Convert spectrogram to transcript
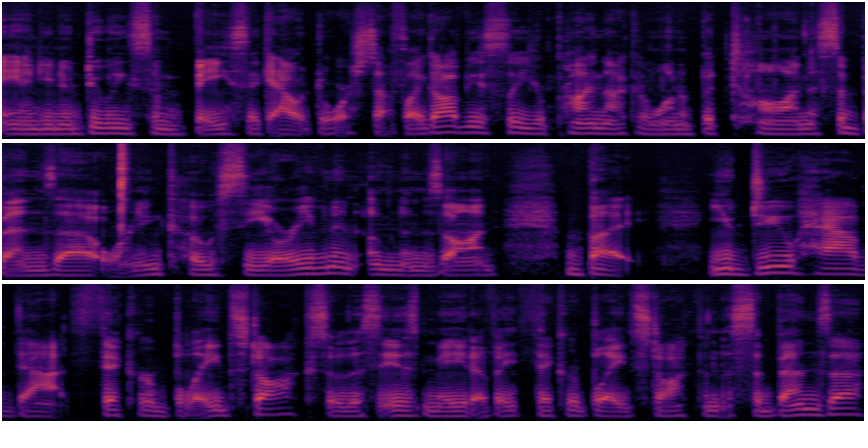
and, you know, doing some basic outdoor stuff. Like obviously you're probably not gonna want a baton a Sebenza or an Inkosi or even an Umnumzaan, but you do have that thicker blade stock. So this is made of a thicker blade stock than the Sebenza.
